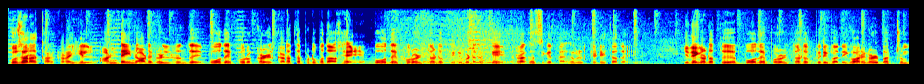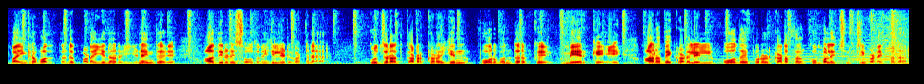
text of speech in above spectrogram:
குஜராத் கடற்கரையில் அண்டை நாடுகளிலிருந்து போதைப் பொருட்கள் கடத்தப்படுவதாக போதைப் பொருள் தடுப்பு பிரிவினருக்கு ரகசிய தகவல் கிடைத்தது. இதையடுத்து போதைப் பொருள் தடுப்பு பிரிவு அதிகாரிகள் மற்றும் பயங்கரவாத தடுப்பு படையினர் இணைந்து அதிரடி சோதனையில் ஈடுபட்டனர். குஜராத் கடற்கரையின் போர்பந்தருக்கு மேற்கே அரபிக் கடலில் போதைப் பொருள் கடத்தல் கும்பலை சுற்றி படைத்தனர்.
